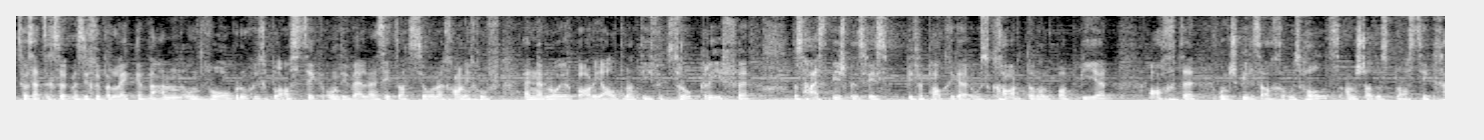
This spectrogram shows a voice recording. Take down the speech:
Zusätzlich sollte man sich überlegen, wann und wo brauche ich Plastik und in welchen Situationen kann ich auf eine erneuerbare Alternative zurückgreifen. Das heißt beispielsweise bei Verpackungen aus Karton und Papier achten und Spielsachen aus Holz anstatt aus Plastik kaufen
